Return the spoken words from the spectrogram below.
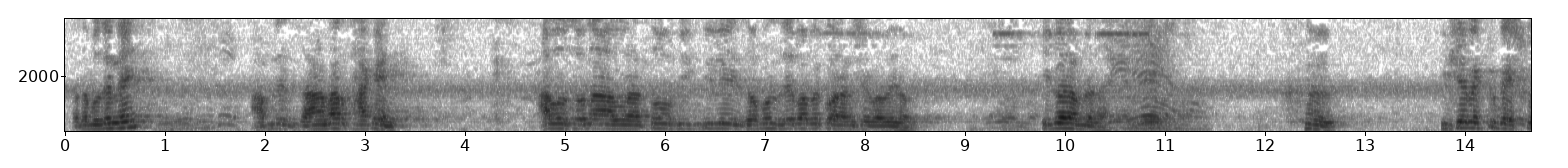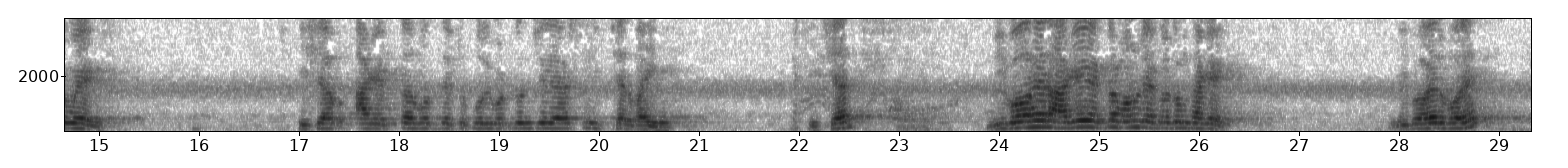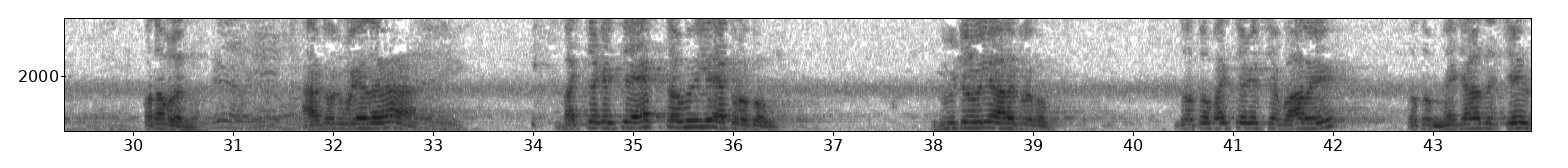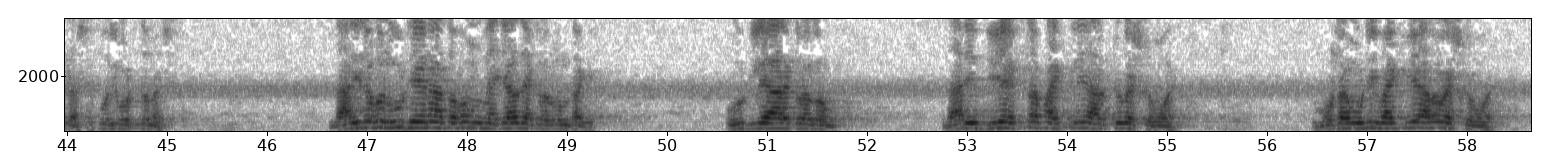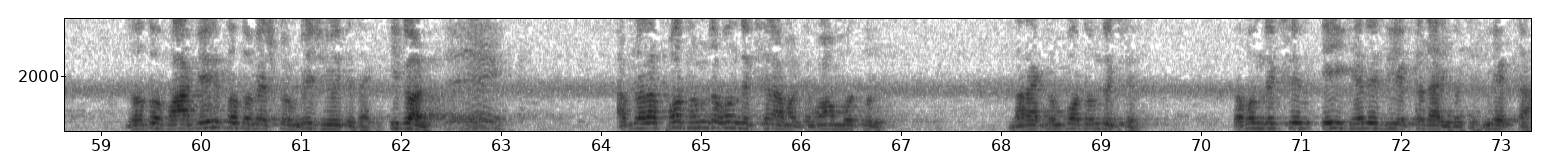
কথা বুঝেন নাই? আপনি জানার থাকেন। আলোচনা আল্লাহ তৌফিক দিলে যখন যেভাবে করান সেভাবেই হবে। কি করে আপনারা? হিসাব একটু বেশ কমে গেছে। হিসাব আগেরটার মধ্যে একটু পরিবর্তন চলে আসছে, ইচ্ছার বাইরে। ইচ্ছার? বিবাহের আগে একটা মানুষ একরকম থাকে। বিবাহের পরে কথা বলেন না। আর একরকম হয়ে যায় না? বাচ্চা কাচ্চা একটা হইলে একরকম। দুইটা হইলে আরেক রকম। যত বাচ্চা কাচ্চা বাড়ে, তত মেজাজে চেঞ্জ আসে, পরিবর্তন আসে। দাড়ি যখন উঠে না, তখন মেজাজ একরকম থাকে। উঠলে আরেক রকম। দাড়ি দিয়ে একটা পাইকলে আর একটু বেশ কম হয় মোটামুটি পাইকলে আরও বেশ কম হয় যত পাকে তত বেশ কম বেশি হইতে থাকে। কি কন? আপনারা প্রথম যখন দেখছেন আমাকে, মোহাম্মদপুরে যারা একদম প্রথম দেখছেন। তখন দেখছেন এই ঘেরে দুই একটা দাড়ি হয়েছে, দুই একটা।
